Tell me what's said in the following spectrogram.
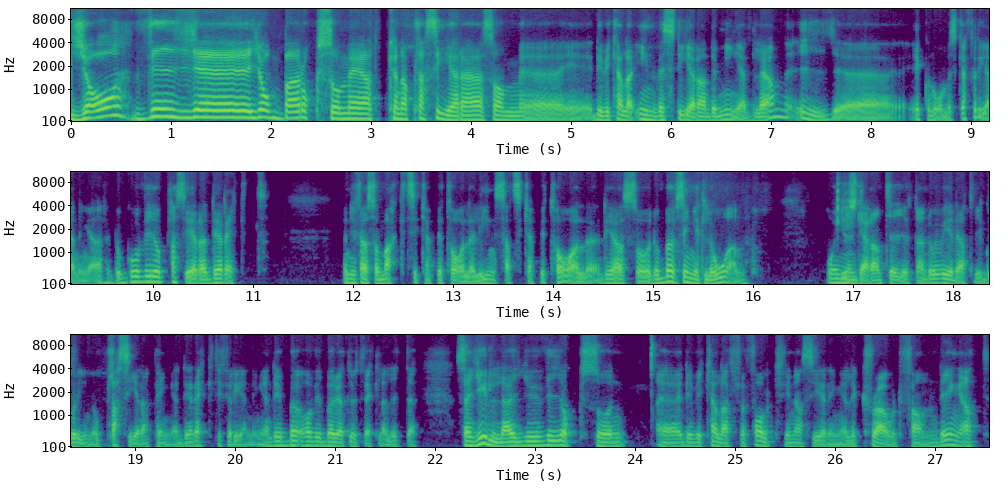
Ja, vi eh, jobbar också med att kunna placera som eh, det vi kallar investerande medlem i eh, ekonomiska föreningar. Då går vi och placerar direkt, ungefär som aktiekapital eller insatskapital. Det är alltså, då behövs inget lån och ingen garanti, utan då är det att vi går in och placerar pengar direkt i föreningen. Det har vi börjat utveckla lite. Sen gillar ju vi också det vi kallar för folkfinansiering eller crowdfunding, att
